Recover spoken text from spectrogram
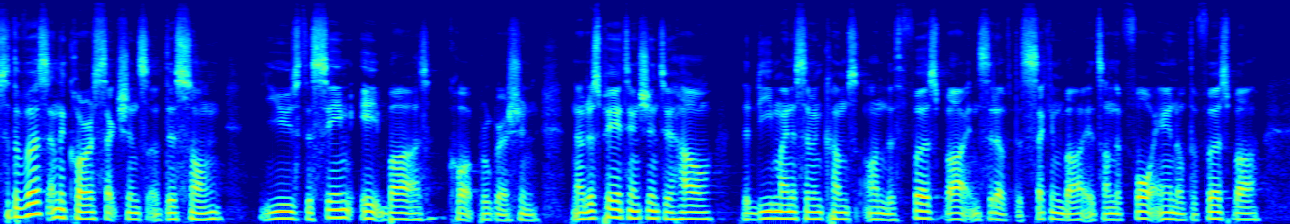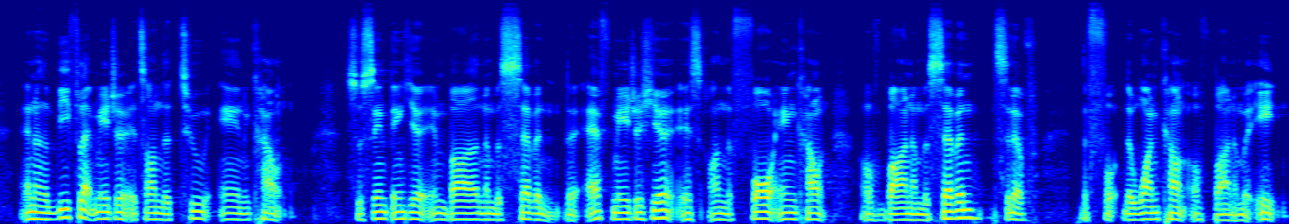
So the verse and the chorus sections of this song use the same 8 bars chord progression. Now just pay attention to how the D minor 7 comes on the first bar instead of the second bar. It's on the 4 end of the first bar. And on the B flat major, it's on the 2 end count. So same thing here in bar number 7. The F major here is on the 4 end count of bar number 7 instead of the, four, the 1 count of bar number 8.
